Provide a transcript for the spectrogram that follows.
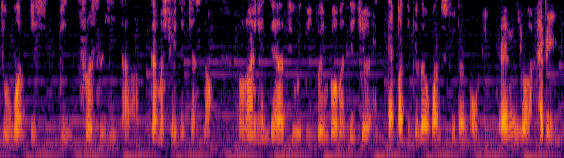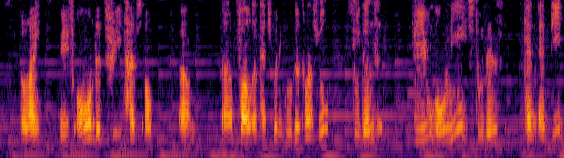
to what is being firstly uh, demonstrated just now alright and there are two people involved a teacher and that particular one student only and you're happy alright with all the three types of um, uh, file attachment in Google Classroom students view only students can edit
